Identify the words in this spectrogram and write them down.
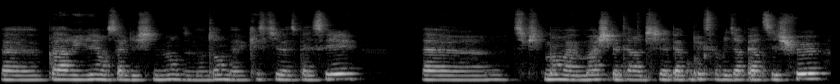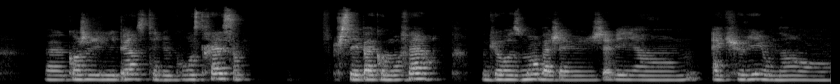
pas arriver en salle de chimie en demandant bah, qu'est-ce qui va se passer? typiquement, moi, chimiothérapie, j'avais pas compris que ça voulait dire perdre ses cheveux. Euh, quand j'ai eu les c'était le gros stress. Je savais pas comment faire. Donc heureusement, bah, j'avais un à Curie, on a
